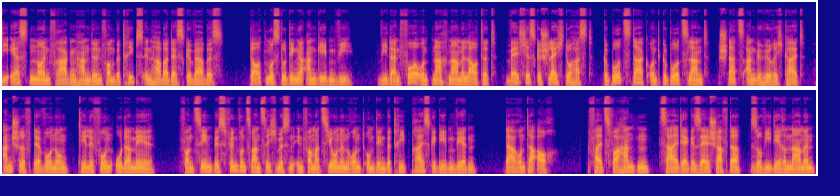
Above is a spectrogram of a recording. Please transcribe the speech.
Die ersten neun Fragen handeln vom Betriebsinhaber des Gewerbes. Dort musst du Dinge angeben wie, wie dein Vor- und Nachname lautet, welches Geschlecht du hast, Geburtstag und Geburtsland, Staatsangehörigkeit, Anschrift der Wohnung, Telefon oder Mail. Von 10 bis 25 müssen Informationen rund um den Betrieb preisgegeben werden. Darunter auch falls vorhanden, Zahl der Gesellschafter sowie deren Namen,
